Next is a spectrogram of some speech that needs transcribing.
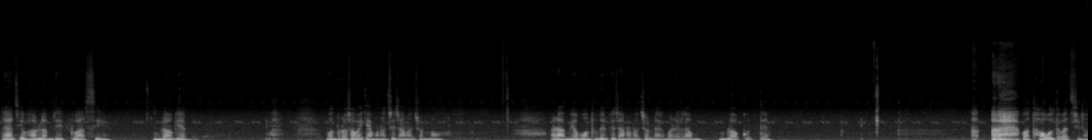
তাই আজকে ভাবলাম যে একটু আসি ব্লগে বন্ধুরা সবাই কেমন আছে জানার জন্য? আর আমিও বন্ধুদেরকে জানানোর জন্য একবার এলাম ব্লগ করতে। কথাও বলতে পারছি না,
